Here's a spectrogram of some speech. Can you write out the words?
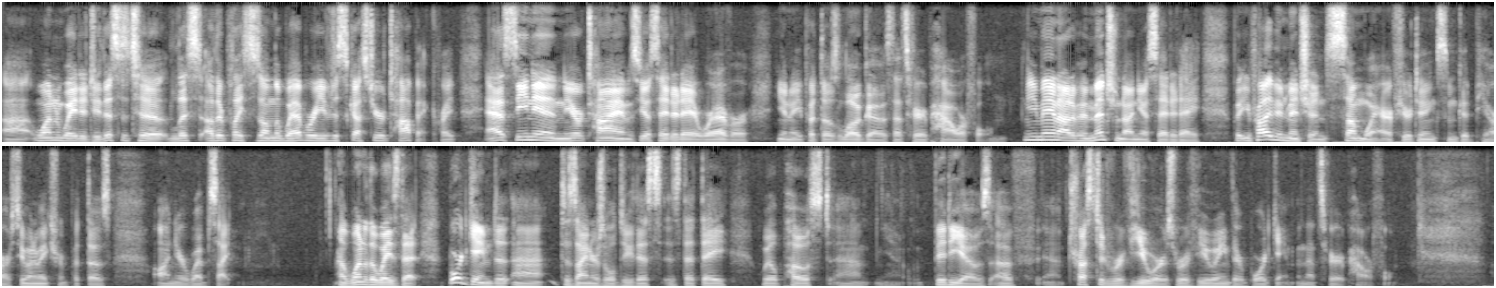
Uh, one way to do this is to list other places on the web where you've discussed your topic, right? As seen in New York Times, USA Today, or wherever, you know, you put those logos. That's very powerful. You may not have been mentioned on USA Today, but you've probably been mentioned somewhere if you're doing some good PR. So you want to make sure and put those on your website. Uh, one of the ways that board game de- uh, designers will do this is that they will post um, you know, videos of uh, trusted reviewers reviewing their board game, and that's very powerful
